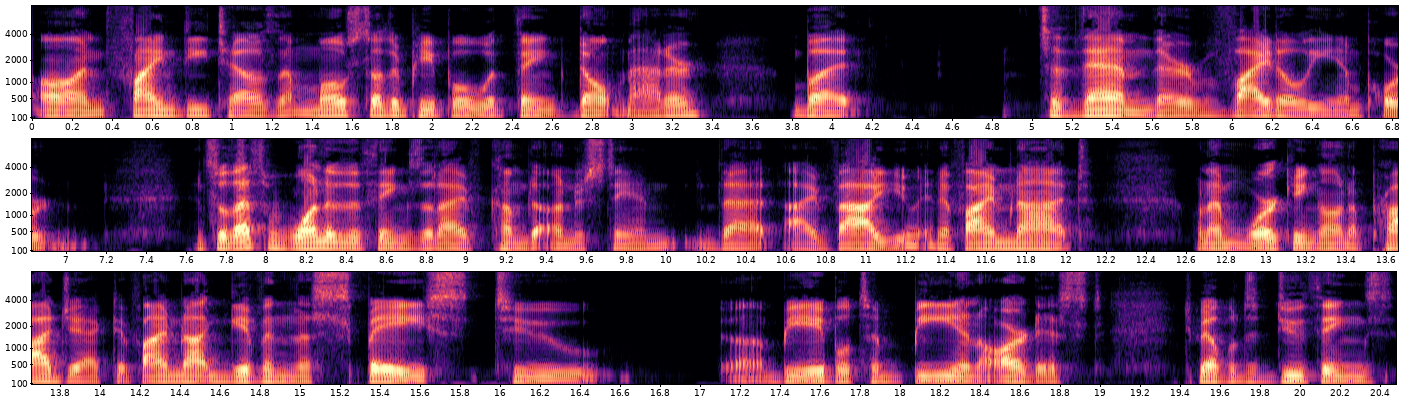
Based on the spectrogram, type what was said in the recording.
on fine details that most other people would think don't matter, but to them, they're vitally important. And so that's one of the things that I've come to understand that I value. And if I'm not, when I'm working on a project, if I'm not given the space to uh, be able to be an artist, to be able to do things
